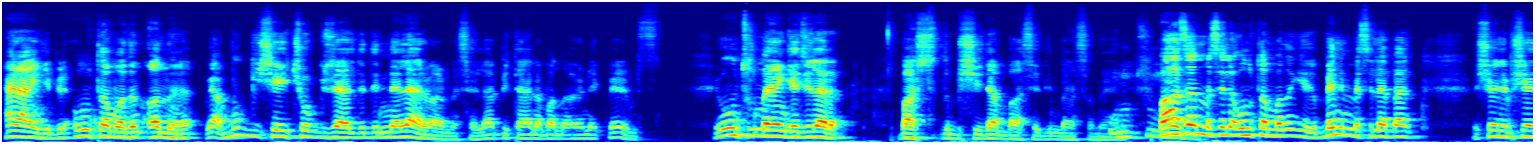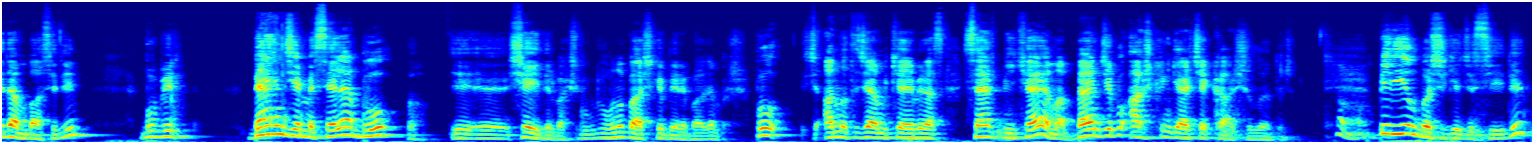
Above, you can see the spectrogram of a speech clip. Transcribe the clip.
herhangi bir unutamadığın anı. Ya bu şey çok güzel dediğin neler var mesela? Bir tane bana örnek verir misin? Unutulmayan geceler başlıklı bir şeyden bahsedeyim ben sana. Yani. Bazen mesela unutamadığın geliyor. Benim mesela ben şöyle bir şeyden bahsedeyim. Bu bir bence mesela bu e, e, şeydir bak şimdi bunu başka bir yere bağlayacağım. Bu anlatacağım hikaye biraz sert bir hikaye ama bence bu aşkın gerçek karşılığıdır. Tamam. Bir yılbaşı gecesiydi.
